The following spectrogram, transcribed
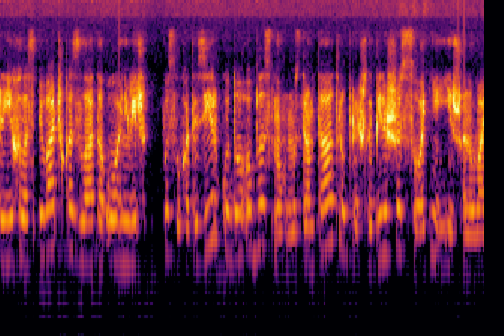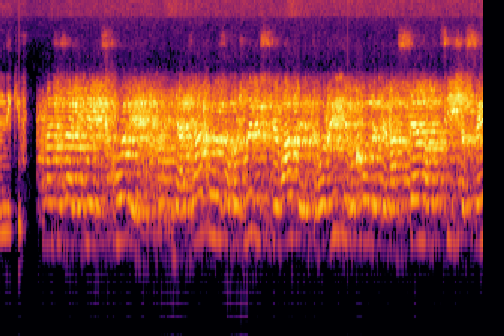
Приїхала співачка Злата Огнєвіч. Послухати зірку до обласного муздрамтеатру прийшли більше сотні її шанувальників. В нашій залі є військові. Я дякую за можливість співати, творити, виходити на сцену в ці часи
